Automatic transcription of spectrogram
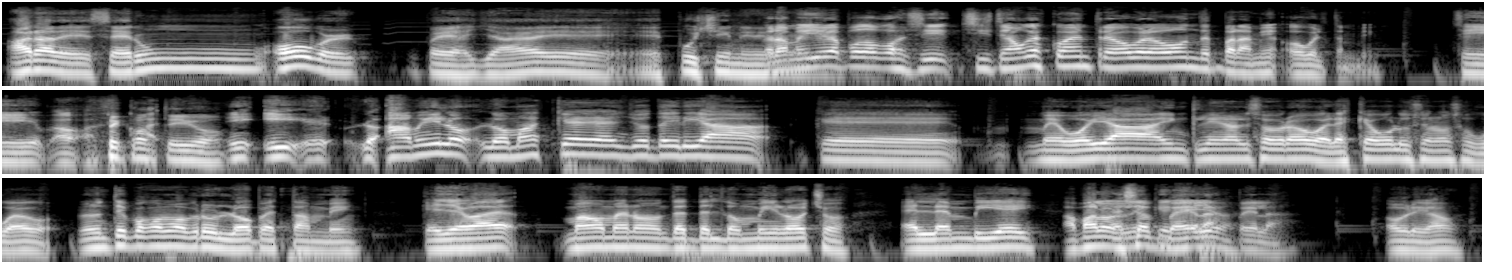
Ahora, de ser un over, pues ya es, es pushing. Pero a mí yo le puedo coger. Si, si tengo que escoger entre over o under, para mí over también. Sí, ah, Estoy contigo. Y, y, eh, lo- a mí lo, lo más que yo te diría que me voy a inclinar sobre Over es que evolucionó su juego. Un tipo como Bruce López también, que lleva más o menos desde el 2008 en la NBA. Para los Eso es Lakers que las pela. Obligado.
